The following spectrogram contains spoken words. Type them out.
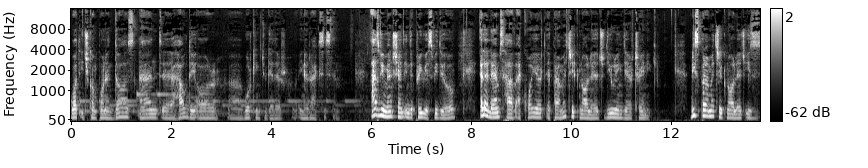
what each component does, and uh, how they are working together in a RAG system. As we mentioned in the previous video, LLMs have acquired a parametric knowledge during their training. This parametric knowledge is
